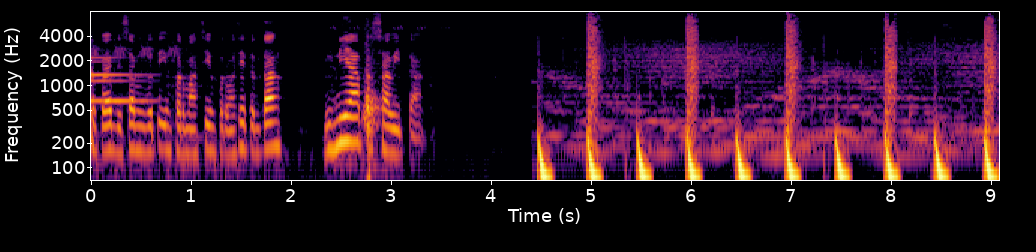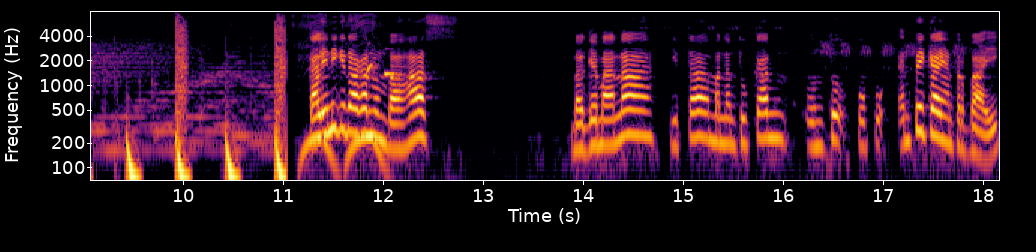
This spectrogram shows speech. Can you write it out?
supaya bisa mengikuti informasi-informasi tentang dunia persawitan. Kali ini kita akan membahas bagaimana kita menentukan untuk pupuk NPK yang terbaik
